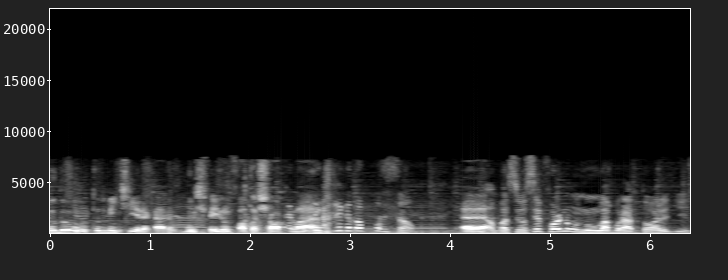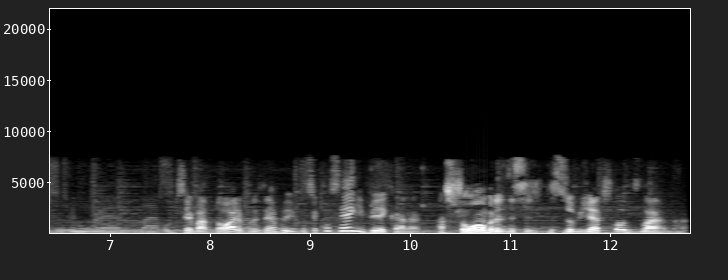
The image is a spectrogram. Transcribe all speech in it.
tudo, tudo mentira, cara. O Bush fez um Photoshop É lá. intriga da oposição. É, Não, mas se você for num, num laboratório de. num- observatório, por exemplo, e você consegue ver, cara, as sombras desses, desses objetos todos lá. na-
